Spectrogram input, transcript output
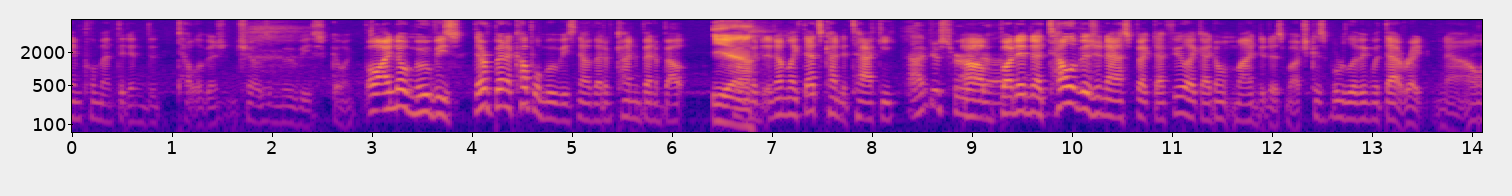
implemented into television shows and movies going? Well, I know movies. There have been a couple movies now that have kind of been about Yeah, COVID, and I'm like, that's kind of tacky. I've just heard. Um, uh, but in a television aspect, I feel like I don't mind it as much because we're living with that right now.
